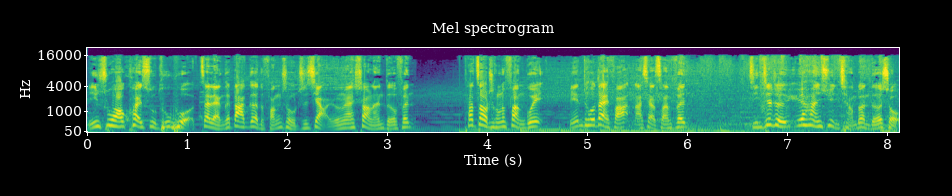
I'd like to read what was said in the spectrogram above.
林书豪快速突破，在两个大个的防守之下仍然上篮得分，他造成了犯规，连投带罚拿下三分。紧接着约翰逊抢断得手，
